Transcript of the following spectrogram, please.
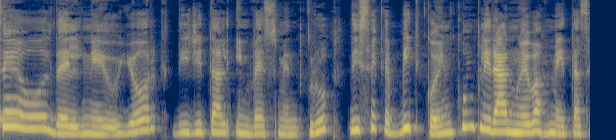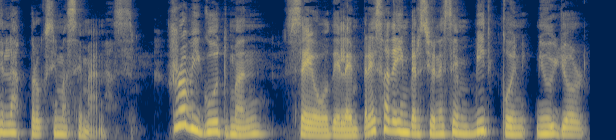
CEO del New York Digital Investment Group dice que Bitcoin cumplirá nuevas metas en las próximas semanas. Robbie Goodman, CEO de la empresa de inversiones en Bitcoin New York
